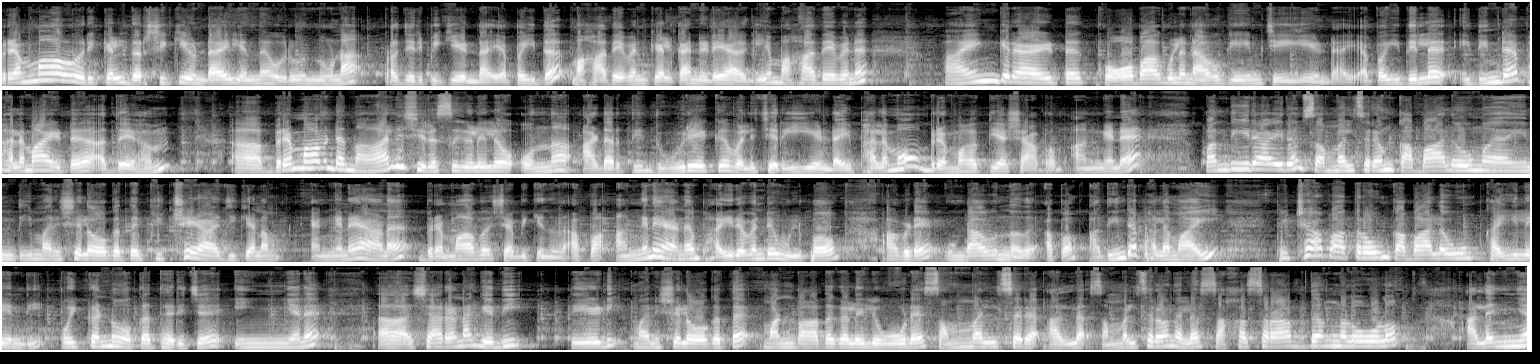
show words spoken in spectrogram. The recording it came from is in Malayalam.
ബ്രഹ്മാവ് ഒരിക്കൽ ദർശിക്കുകയുണ്ടായി എന്ന് ഒരു നുണ പ്രചരിപ്പിക്കുകയുണ്ടായി. അപ്പോൾ ഇത് മഹാദേവൻ കേൾക്കാൻ ഇടയാകുകയും മഹാദേവന് ഭയങ്കരമായിട്ട് കോപാകുലനാവുകയും ചെയ്യുകയുണ്ടായി. അപ്പോൾ ഇതിൽ ഇതിന്റെ ഫലമായിട്ട് അദ്ദേഹം ബ്രഹ്മാവിന്റെ നാല് ശിരസുകളിൽ ഒന്ന് അടർത്തി ദൂരേക്ക് വലിച്ചെറിയുകയുണ്ടായി. ഫലമോ ബ്രഹ്മഹത്യാ ശാപം. അങ്ങനെ പന്തീരായിരം സംവത്സരം കപാലവുമായി മനുഷ്യലോകത്തെ ഭിക്ഷയാചിക്കണം. എങ്ങനെയാണ് ബ്രഹ്മാവ് ശപിക്കുന്നത്. അപ്പം അങ്ങനെയാണ് ഭൈരവന്റെ ഉത്ഭവം അവിടെ ഉണ്ടാവുന്നത്. അപ്പം അതിന്റെ ഫലമായി ഭിക്ഷാപാത്രവും കപാലവും കയ്യിലേന്തി പൊയ്ക്കണ്ണുമൊക്കെ ധരിച്ച് ഇങ്ങനെ ശരണഗതി തേടി മനുഷ്യലോകത്തെ മൺപാതകളിലൂടെ സമ്മത്സര അല്ല സമ്മത്സരമെന്നല്ല സഹസ്രാബ്ദങ്ങളോളം അലഞ്ഞ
